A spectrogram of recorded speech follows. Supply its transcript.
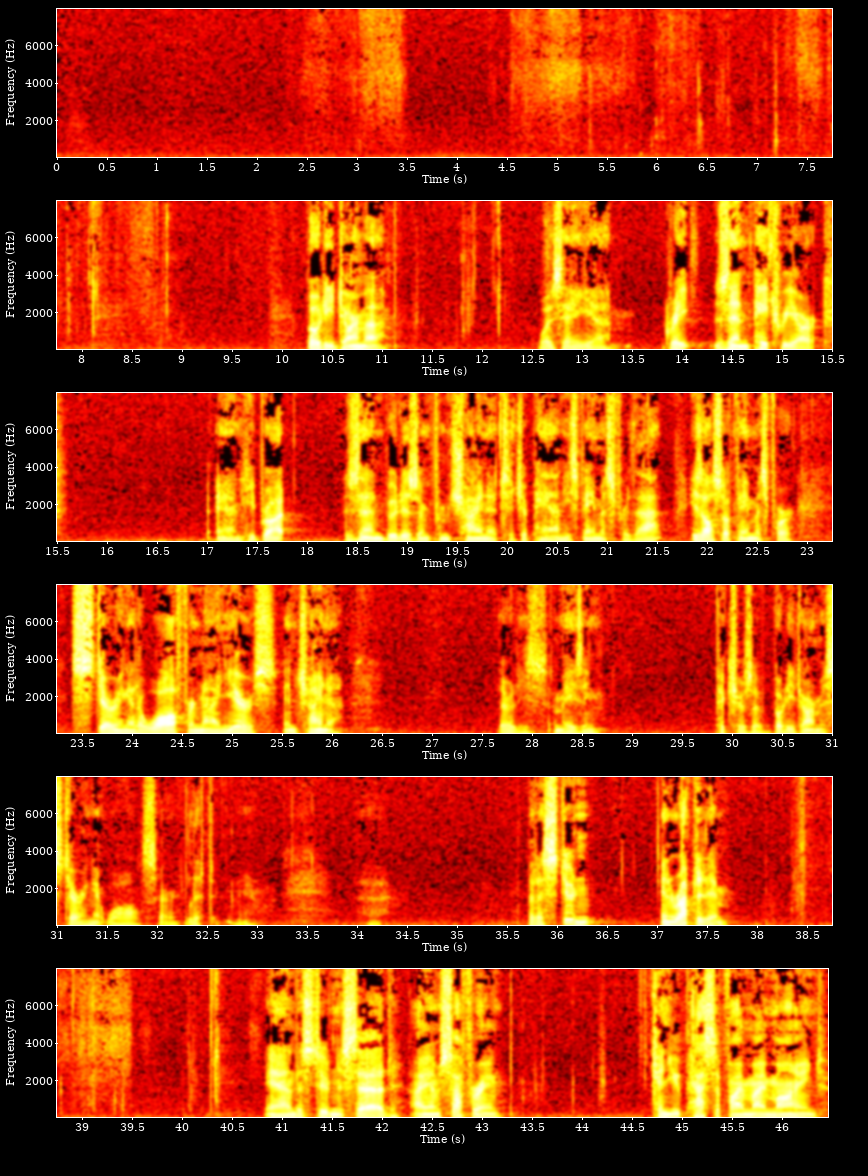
Bodhidharma was a uh, great Zen patriarch, and he brought Zen Buddhism from China to Japan. He's famous for that. He's also famous for staring at a wall for nine years in China. There are these amazing pictures of Bodhidharma staring at walls or. You know. uh, but a student interrupted him And the student said, I am suffering. Can you pacify my mind?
